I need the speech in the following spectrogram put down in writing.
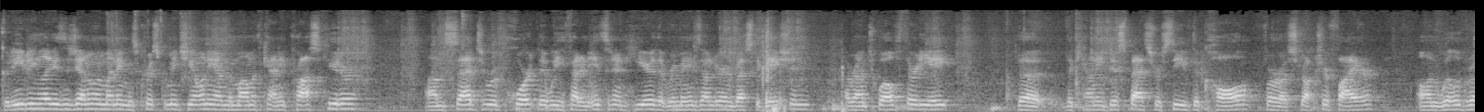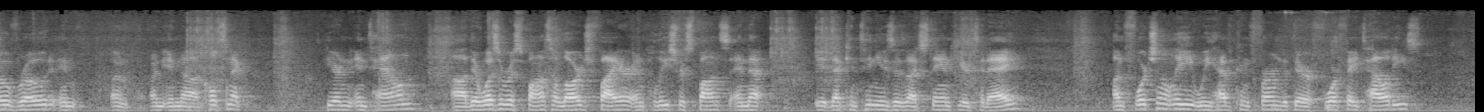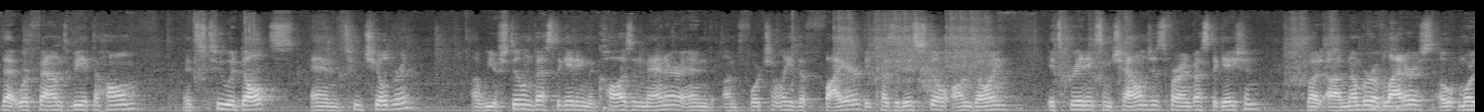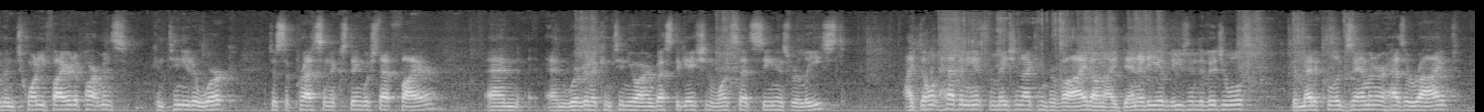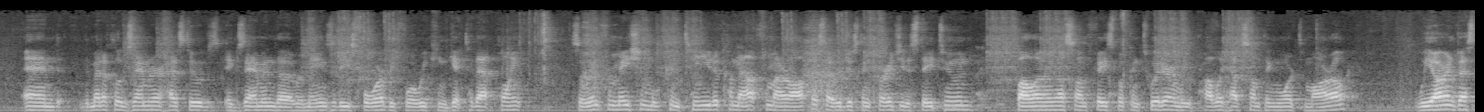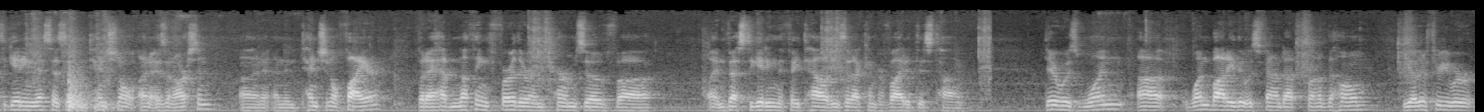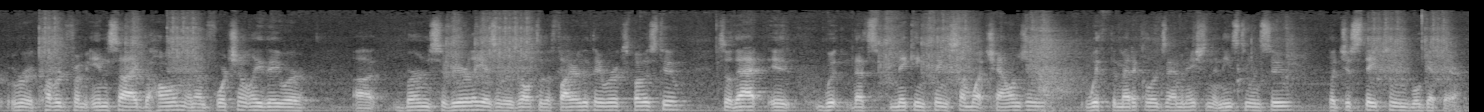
Good evening, ladies and gentlemen. My name is Chris Gramiccioni. I'm the Monmouth County Prosecutor. I'm sad to report that we've had an incident here that remains under investigation. Around 12:38, the, the county dispatch received a call for a structure fire on Willow Grove Road in, on- in uh, Colts Neck, here in, in town. Uh, There was a response, a large fire and police response, and that, it- that continues as I stand here today. Unfortunately, we have confirmed that there are four fatalities that were found to be at the home. It's two adults and two children. Uh, we are still investigating the cause and manner, and unfortunately, the fire, because it is still ongoing, it's creating some challenges for our investigation. But a number of ladders, more than 20 fire departments continue to work to suppress and extinguish that fire. And, and we're going to continue our investigation once that scene is released. I don't have any information I can provide on identity of these individuals. The medical examiner has arrived, and the medical examiner has to ex- examine the remains of these four before we can get to that point. So information will continue to come out from our office. I would just encourage you to stay tuned, following us on Facebook and Twitter, and we probably have something more tomorrow. We are investigating this as an intentional, uh, as an arson, uh, an an intentional fire, but I have nothing further in terms of uh, investigating the fatalities that I can provide at this time. There was one, uh, one body that was found out front of the home. The other three were, were recovered from inside the home, and unfortunately, they were uh, burned severely as a result of the fire that they were exposed to. So that is, that's making things somewhat challenging with the medical examination that needs to ensue. But just stay tuned, we'll get there.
